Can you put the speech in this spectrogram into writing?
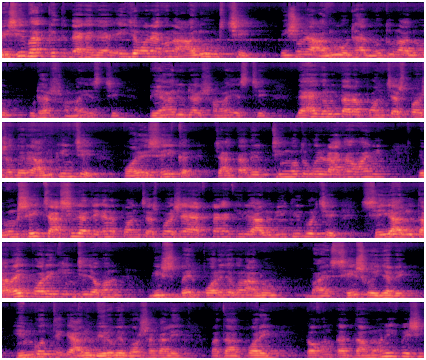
বেশিরভাগ ক্ষেত্রে দেখা যায়, এই যেমন এখন আলু উঠছে, এই সময় আলু ওঠার, নতুন আলু ওঠার সময় এসছে, পেঁয়াজ ওঠার সময় এসছে। দেখা গেল তারা পঞ্চাশ পয়সা ধরে আলু কিনছে, পরে সেই তাদের ঠিকমতো করে রাখা হয়নি। এবং সেই চাষিরা যেখানে পঞ্চাশ পয়সা এক টাকা কিলো আলু বিক্রি করছে, সেই আলু তারাই পরে কিনছে যখন গ্রীষ্মের পরে যখন আলু শেষ হয়ে যাবে হিমঘর থেকে আলু বেরোবে বর্ষাকালে বা তারপরে তখন তার দাম অনেক বেশি,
